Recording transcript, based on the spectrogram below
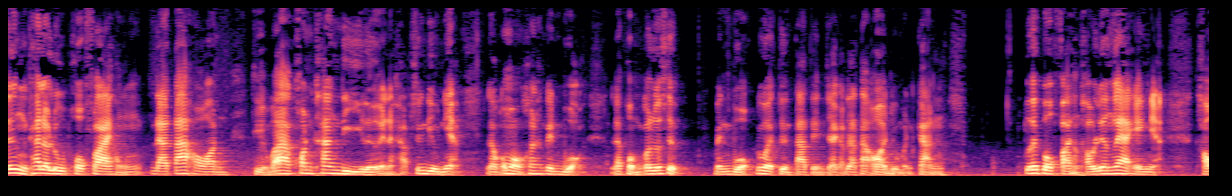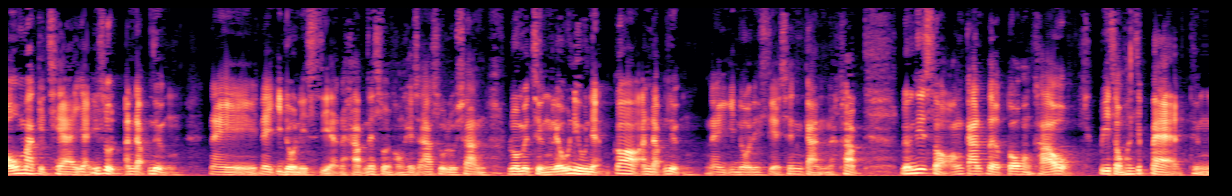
ซึ่งถ้าเราดูโปรไฟล์ของ Data On ถือว่าค่อนข้างดีเลยนะครับ ซึ่งดีลเนี้ยเราก็มองค่อนข้างเป็นบวก และผมก็รู้สึก เป็นบวกด้วยตื่นตาตื่นใจกับ Data On อยู่เหมือนกัน ด้วยโปรไฟล์ของเขาเรื่องแรกเองเนี่ยเขา market share ใหญ่ที่สุดอันดับหนึ่งในในอินโดนีเซียนะครับในส่วนของ HR Solution รวมไปถึง Revenue เนี่ยก็อันดับหนึ่งในอินโดนีเซียเช่นกันนะครับเรื่องที่ 2 การเติบโตของเขาปี 2018 ถึง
